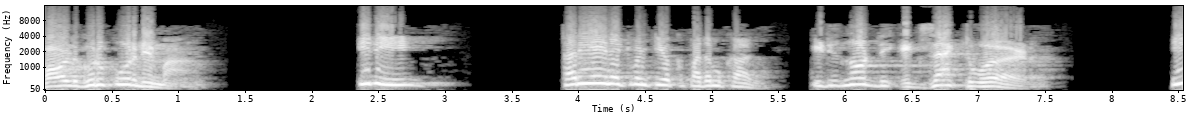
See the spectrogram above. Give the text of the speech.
called Guru Purnima. ఇది సరి అయినటువంటి ఒక పదం కాదు. It is not the exact word ఈ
